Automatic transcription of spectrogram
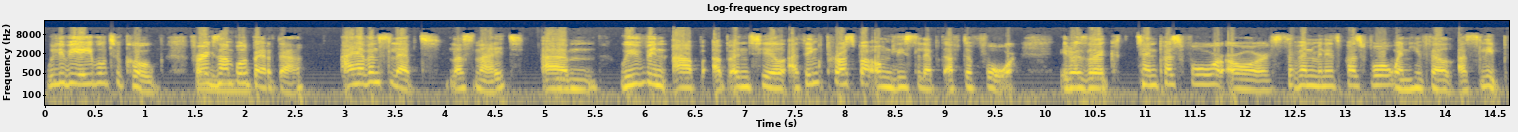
will you be able to cope? For example, Bertha, I haven't slept last night. Um, we've been up up until I think Prosper only slept after four. It was like 10 past four or seven minutes past four when he fell asleep.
